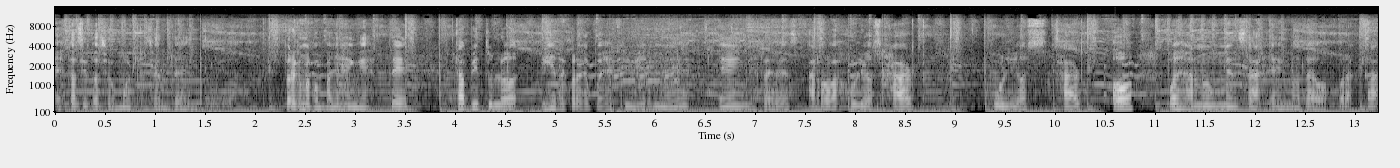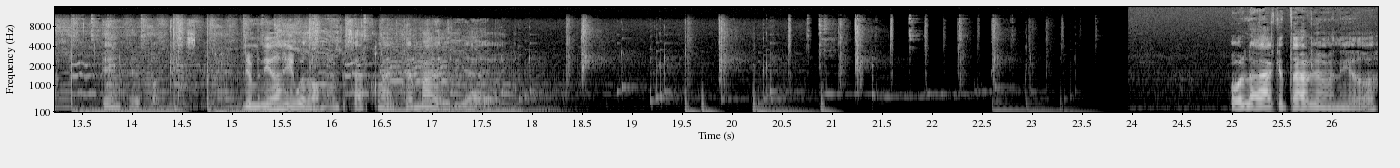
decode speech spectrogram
esta situación muy presente en tu vida. Espero que me acompañes en este capítulo y recuerda que puedes escribirme en mis redes, arroba juliosheart, o puedes dejarme un mensaje en nota de voz por acá en el podcast. Bienvenidos y bueno, vamos a empezar con el tema del día de hoy. Hola, ¿qué tal? Bienvenidos.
